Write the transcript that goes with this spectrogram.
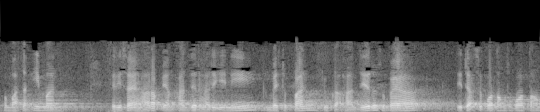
Pembahasan iman. Jadi saya harap yang hadir hari ini Kamis depan juga hadir Supaya tidak sepotong-sepotong.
